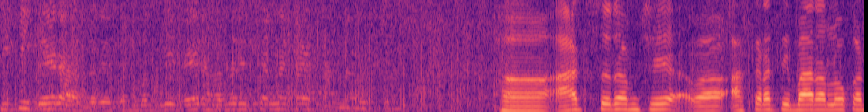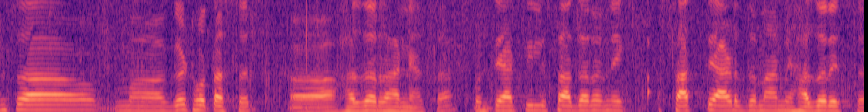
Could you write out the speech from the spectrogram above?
किती गैरहजर आहेत? आणि मग जे गैरहजर आहेत त्यांना काय सांगणार? अ, आज सर आमचे अकरा ते बारा लोकांचा गट होता सर हजर राहण्याचा. पण त्यातील साधारण एक सात ते आठ जण आम्ही हजर आहेत सर.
